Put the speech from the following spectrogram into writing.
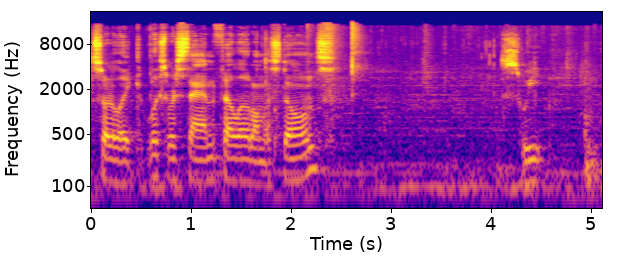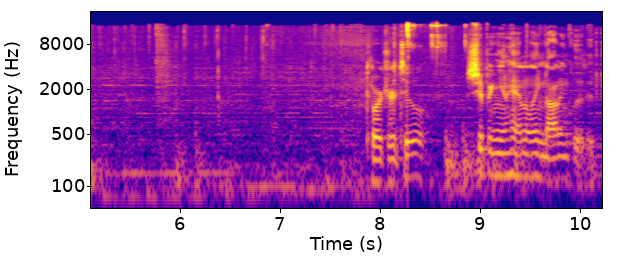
sort of like looks where sand fell out on the stones. Sweet. Torture tool. Shipping and handling not included.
